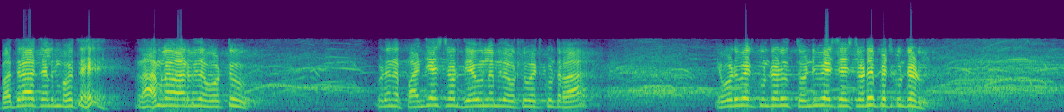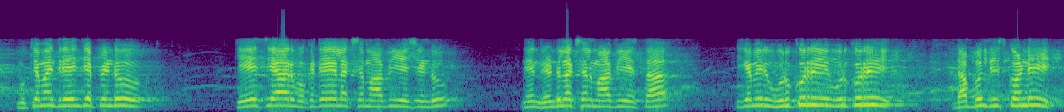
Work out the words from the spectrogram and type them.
భద్రాచలం పోతే రాముల వారి మీద ఒట్టు? ఇప్పుడైనా పనిచేసేటోడు దేవుళ్ళ మీద ఒట్టు పెట్టుకుంటారా? ఎవడు పెట్టుకుంటాడు? తొండి వేసేటోడే పెట్టుకుంటాడు. ముఖ్యమంత్రి ఏం చెప్పిండు? కేసీఆర్ ఒకటే లక్ష మాఫీ చేసిండు. నేను రెండు లక్షలు మాఫీ చేస్తా. ఇక మీరు ఉరుకుర్రి ఉరుకుర్రి. డబ్బులు తీసుకోండి.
